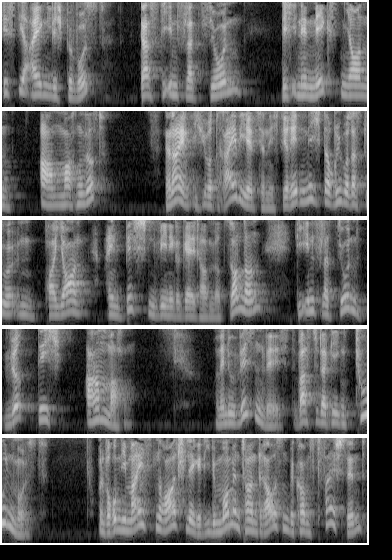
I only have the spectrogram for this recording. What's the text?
Ist dir eigentlich bewusst, dass die Inflation dich in den nächsten Jahren arm machen wird? Nein, nein, ich übertreibe jetzt hier nicht. Wir reden nicht darüber, dass du in ein paar Jahren ein bisschen weniger Geld haben wirst, sondern die Inflation wird dich arm machen. Und wenn du wissen willst, was du dagegen tun musst und warum die meisten Ratschläge, die du momentan draußen bekommst, falsch sind,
